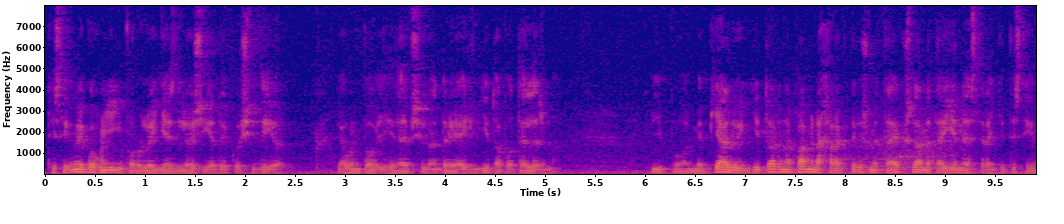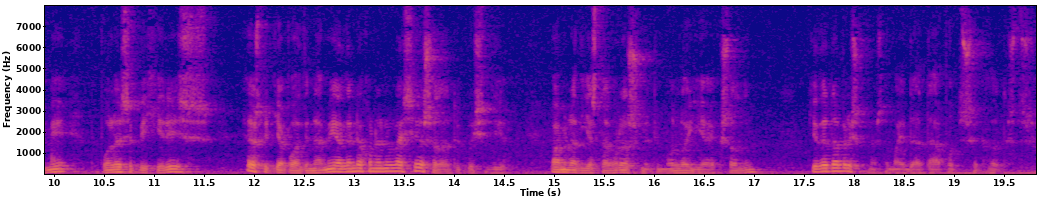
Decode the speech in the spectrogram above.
τη στιγμή που έχουν γίνει φορολογικές δηλώσεις για το 22 έχουν υποβληθεί τα ε3, έχει βγει το αποτέλεσμα. Λοιπόν, με ποια λογική τώρα να πάμε να χαρακτηρίσουμε τα έξοδα μεταγενέστερα και τη στιγμή που πολλές επιχειρήσεις, έστω και από αδυναμία, δεν έχουν ανεβάσει έσοδα το 22. Πάμε να διασταυρώσουμε τιμολόγια εξόδων και δεν τα βρίσκουμε στο MyData από τους εκδότες τους.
